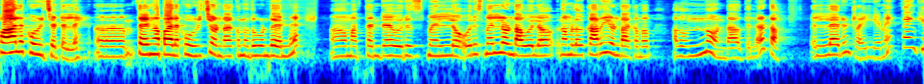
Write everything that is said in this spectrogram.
പാലൊക്കെ ഒഴിച്ചിട്ടല്ലേ? തേങ്ങാപ്പാലൊക്കെ ഒഴിച്ചുണ്ടാക്കുന്നത് കൊണ്ട് തന്നെ മത്തന്റെ ഒരു സ്മെല്ലോ ഒരു സ്മെല്ലുണ്ടാവുമല്ലോ. നമ്മൾ കറി ഉണ്ടാക്കുമ്പം അതൊന്നും ഉണ്ടാവത്തില്ല കേട്ടോ. എല്ലാവരും ട്രൈ ചെയ്യണേ. താങ്ക്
